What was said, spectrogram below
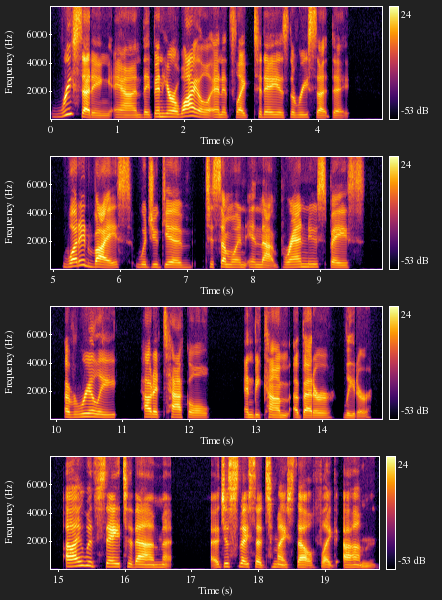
resetting and they've been here a while and it's like today is the reset day. What advice would you give to someone in that brand new space of really how to tackle and become a better leader? I would say to them, uh, just as I said to myself, like, um,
